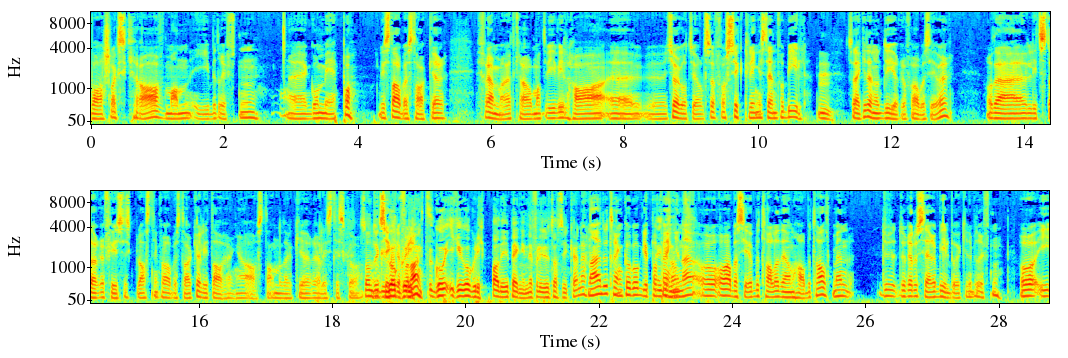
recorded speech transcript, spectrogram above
hva slags krav man i bedriften eh, går med på. Hvis arbeidstaker fremmer et krav om at vi vil ha eh, kjøregodtgjørelse for sykling istedenfor bil, mm. så er ikke det noe dyrere for arbeidsgiver. Og det er litt større fysisk belastning for arbeidstaker, litt avhengig av avstand. og Det er jo ikke realistisk å sånn sykle for langt. Gå, ikke gå glipp av de pengene fordi du tar sykkelen? Ja. Nei, du trenger ikke å gå glipp av pengene, og, og, arbeidsgiver betaler det han har betalt. Men du, du reduserer bilbruken i bedriften. Og i,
